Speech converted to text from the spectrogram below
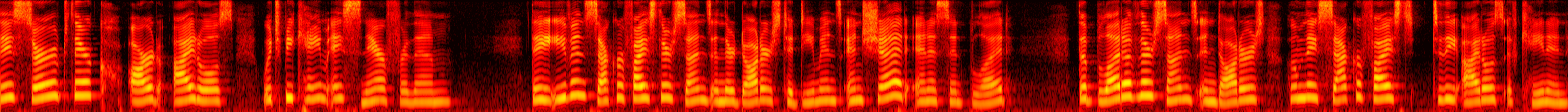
They served their idols, which became a snare for them. They even sacrificed their sons and their daughters to demons and shed innocent blood, the blood of their sons and daughters, whom they sacrificed to the idols of Canaan,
